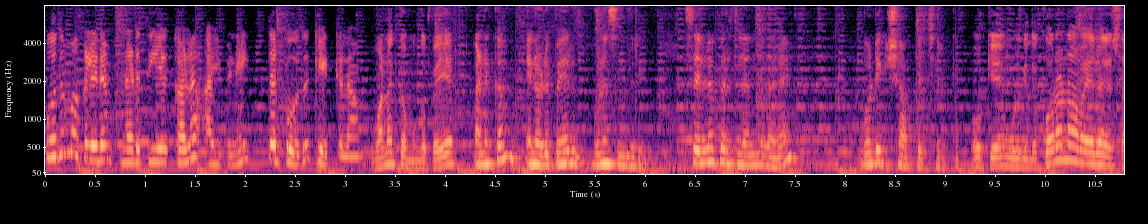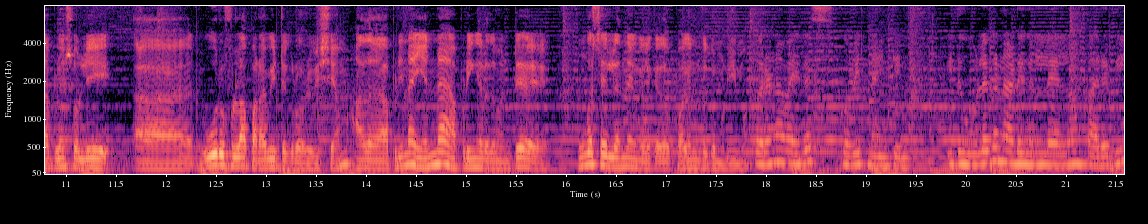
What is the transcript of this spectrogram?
பொதுமக்களிடம் நடத்திய கள ஆய்வினை தற்போது கேட்கலாம். வணக்கம் உங்கள் பெயர்? வணக்கம் என்னோட பேர் குணசுந்தரி. செல்வபுரத்துலேருந்து வரேன் பொட்டிக் ஷாப் வச்சுருக்கேன். ஓகே உங்களுக்கு இந்த கொரோனா வைரஸ் அப்படின்னு சொல்லி ஆஹ், ஊரு ஃபுல்லாக பரவிட்டு இருக்கிற ஒரு விஷயம். அது அப்படின்னா என்ன அப்படிங்கிறது வந்துட்டு உங்கள் சைட்லேருந்து எங்களுக்கு ஏதோ பகிர்ந்துக்க முடியுமா? கொரோனா வைரஸ் கோவிட் நைன்டீன் இது உலக நாடுகள்ல எல்லாம் பரவி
